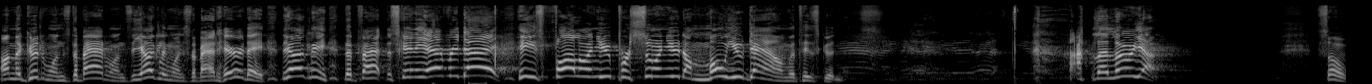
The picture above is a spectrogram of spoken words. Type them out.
On the good ones, the bad ones, the ugly ones, the bad hair day, the ugly, the fat, the skinny, every day. He's following you, pursuing you to mow you down with his goodness. Hallelujah. So,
